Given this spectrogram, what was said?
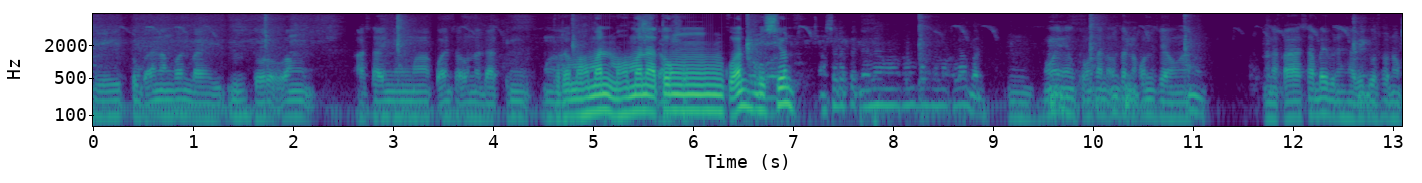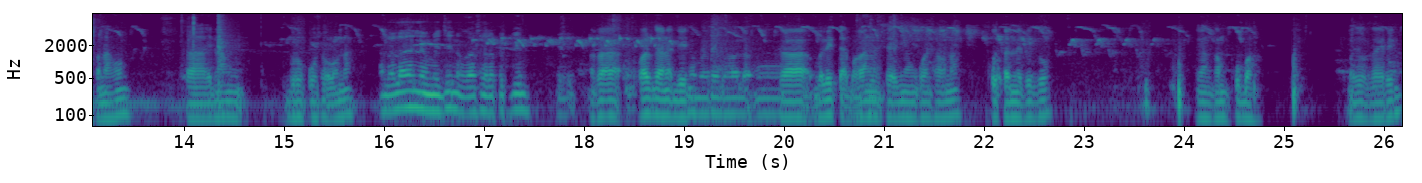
Di tugaan ang kon ba turo ang asa inyong mga kuan sa una dating mga Para mahuman, mahuman na itong kuan, mission. Asa dapat na lang ang kampong sa mga kalaban. mm, mga yung kung tanon-tanon ko siya nga Mm. nakasabay ba ng harigo sa unang panahon sa ilang grupo sa una. Alalahan lang medyo nung asa dapat din. Naka kuan ka na din sa balita baka na sa inyong kuan sa una. Kuta ni Rigo. Yang kampo ba? Bago kay rin.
